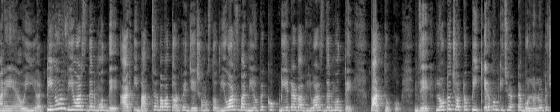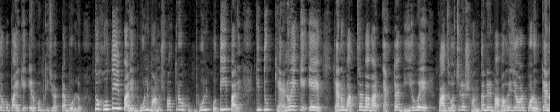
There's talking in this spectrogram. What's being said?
মানে ওই টিনুর ভিউয়ার্সদের মধ্যে আর এই বাচ্চার বাবার তরফে যে সমস্ত ভিউয়ার্স বা নিরপেক্ষ ক্রিয়েটার বা ভিউয়ার্সদের মধ্যে পার্থক্য। যে লোটো চটো পিক এরকম কিছু একটা বলল, লোটো চকোপাইকে এরকম কিছু একটা বলল। তো হতেই পারে, ভুল মানুষ মাত্র ভুল হতেই পারে। কিন্তু কেন একে, এ, কেন বাচ্চার বাবার একটা বিয়ে হয়ে পাঁচ বছরের সন্তানের বাবা হয়ে যাওয়ার পরও কেন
